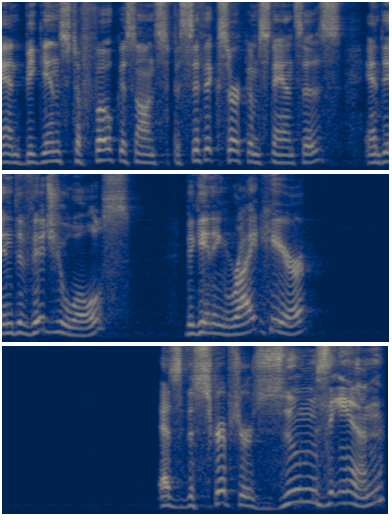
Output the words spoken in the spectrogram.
and begins to focus on specific circumstances and individuals, beginning right here as the scripture zooms in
